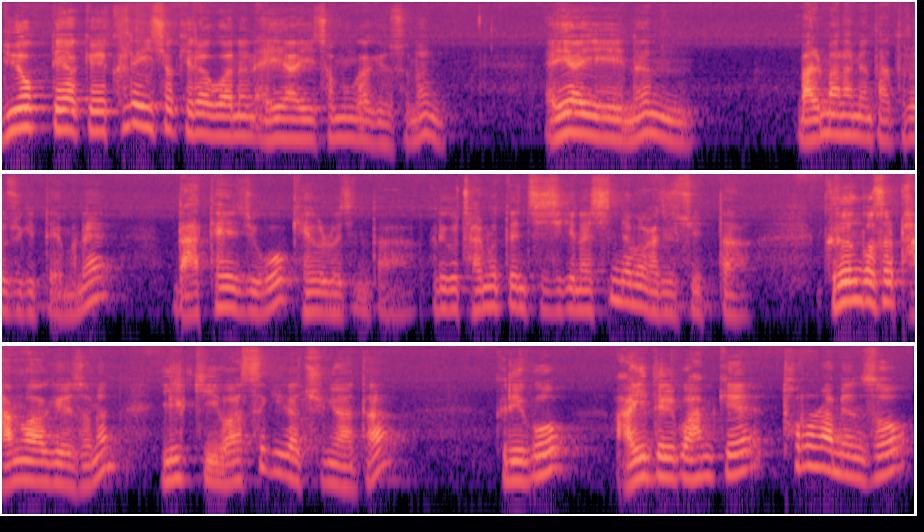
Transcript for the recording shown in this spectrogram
뉴욕 대학교의 클레이 셔키라고 하는 AI 전문가 교수는 AI는 말만 하면 다 들어주기 때문에 나태해지고 게을러진다. 그리고 잘못된 지식이나 신념을 가질 수 있다. 그런 것을 방어하기 위해서는 읽기와 쓰기가 중요하다. 그리고 아이들과 함께 토론하면서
